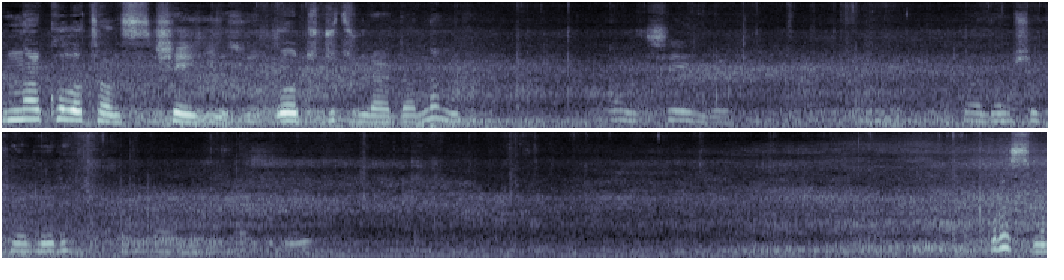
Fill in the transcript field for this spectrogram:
Bunlar kolatan şey örtücü türlerden değil mi? Evet şey mi? Badem şekerleri. Burası mı?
